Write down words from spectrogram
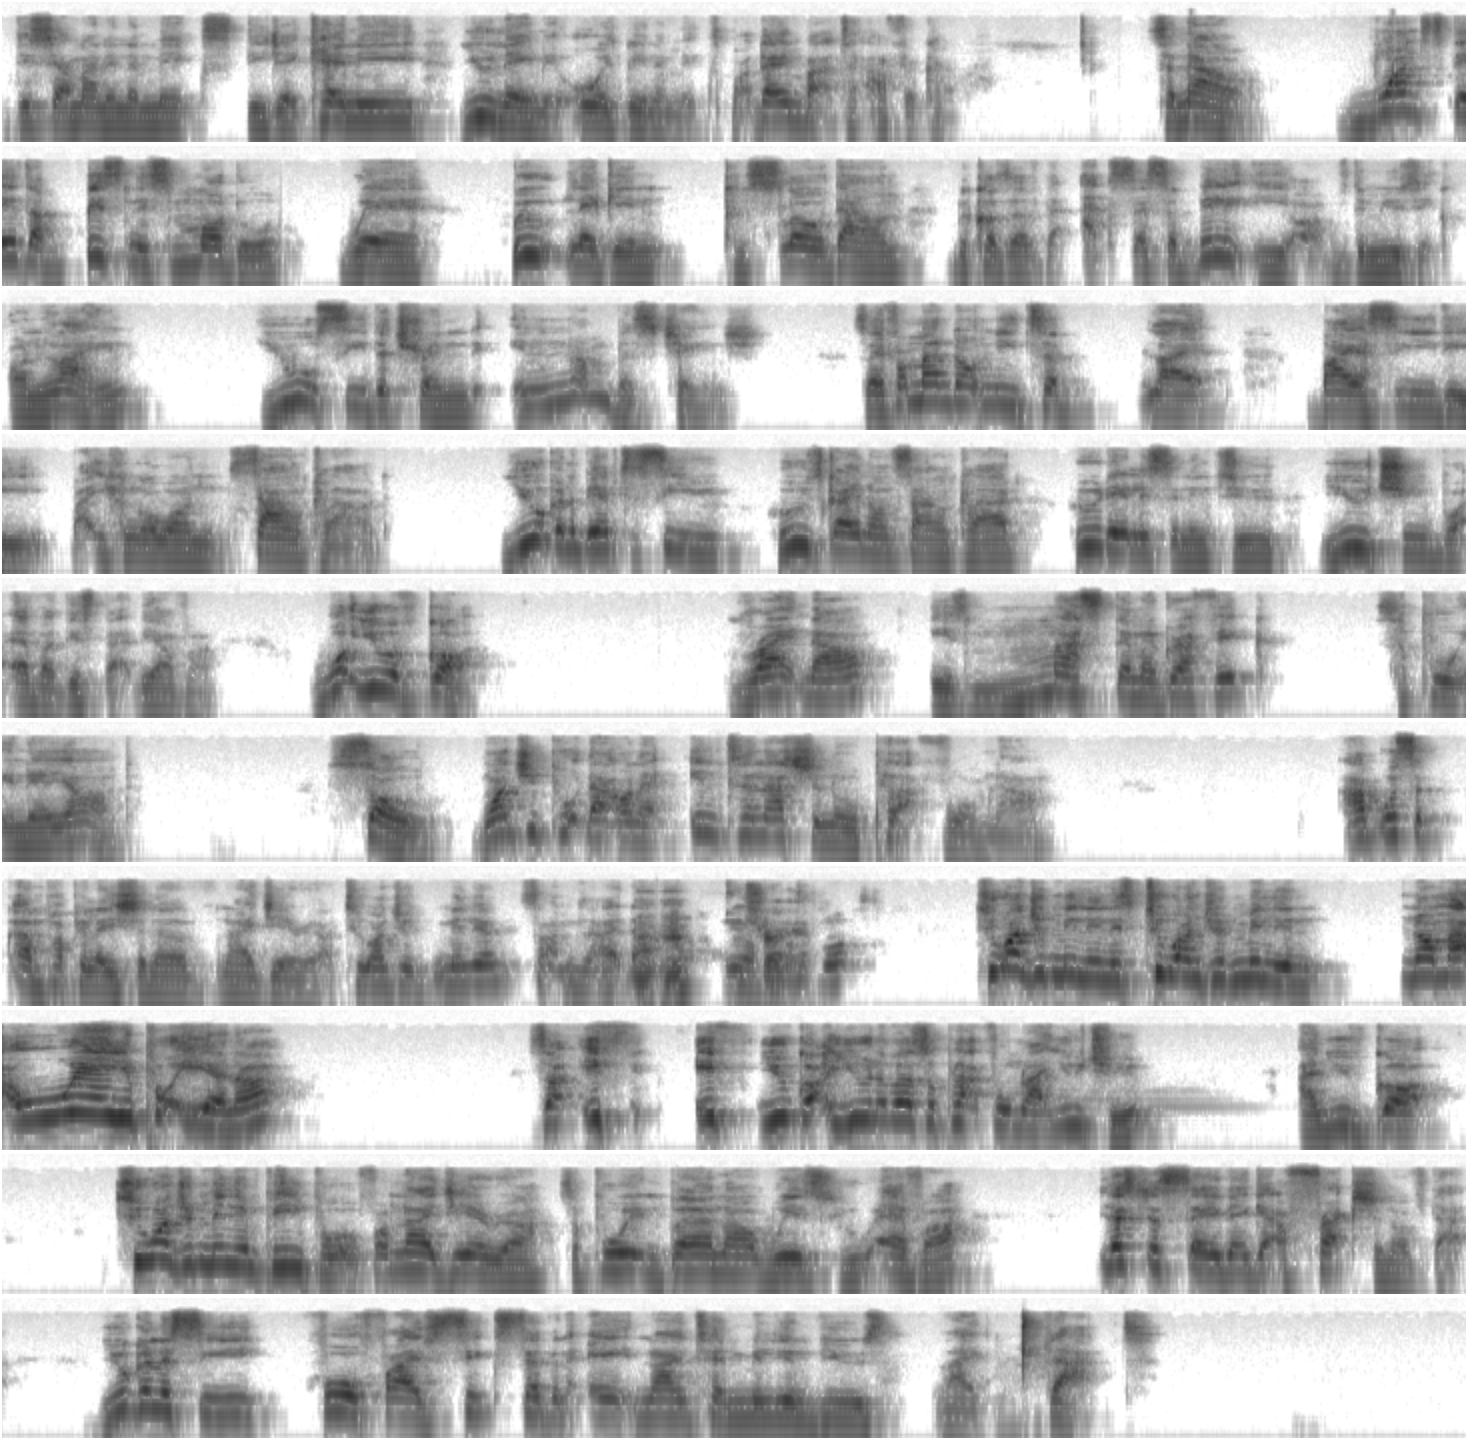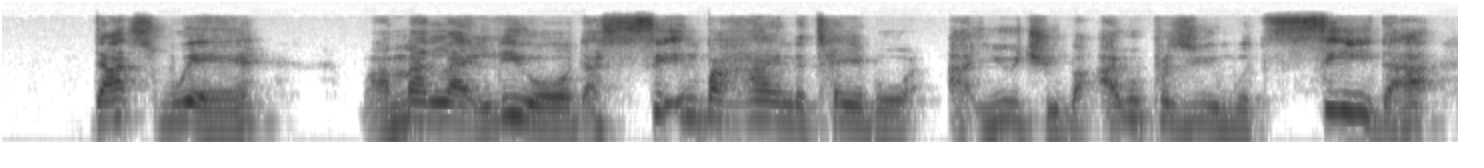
This young man in the mix, DJ Kenny, you name it, always been a mix. But going back to Africa. So now, once there's a business model where bootlegging can slow down because of the accessibility of the music online, you will see the trend in numbers change. So if a man don't need to like buy a CD, but he can go on SoundCloud. You're going to be able to see who's going on SoundCloud, who they're listening to, YouTube, whatever, this, that, the other. What you have got right now is mass demographic supporting their yard. So once you put that on an international platform now, uh, what's the um, population of Nigeria? 200 million, something like that. Mm-hmm. Right. 200 million is 200 million no matter where you put it, you know. So if if you've got a universal platform like YouTube, and you've got 200 million people from Nigeria supporting Burna, Wiz, whoever, let's just say they get a fraction of that. You're gonna see four, five, six, seven, eight, nine, 10 million views like that. That's where a man like Lyor that's sitting behind the table at YouTube, but I would presume would see that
